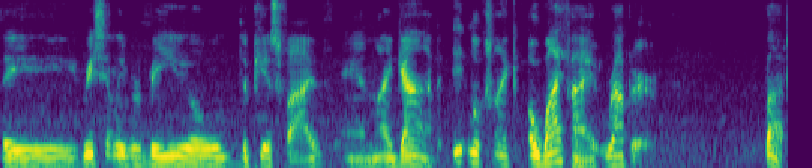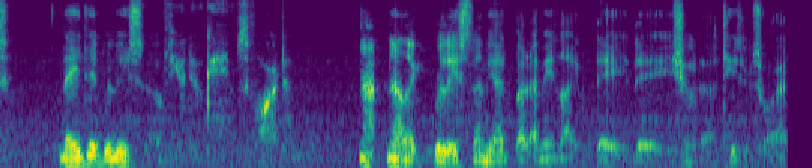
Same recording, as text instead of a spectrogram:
They recently revealed the PS5, and my god, it looks like a Wi Fi router. But they did release a few new games for it. Not not like release them yet, but I mean like they they showed uh, teasers for it.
